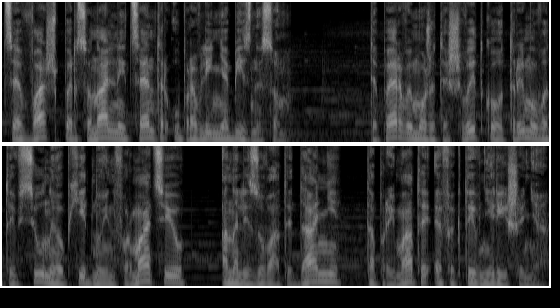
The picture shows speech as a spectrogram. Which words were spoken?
це ваш персональний центр управління бізнесом. Тепер ви можете швидко отримувати всю необхідну інформацію, аналізувати дані та приймати ефективні рішення.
